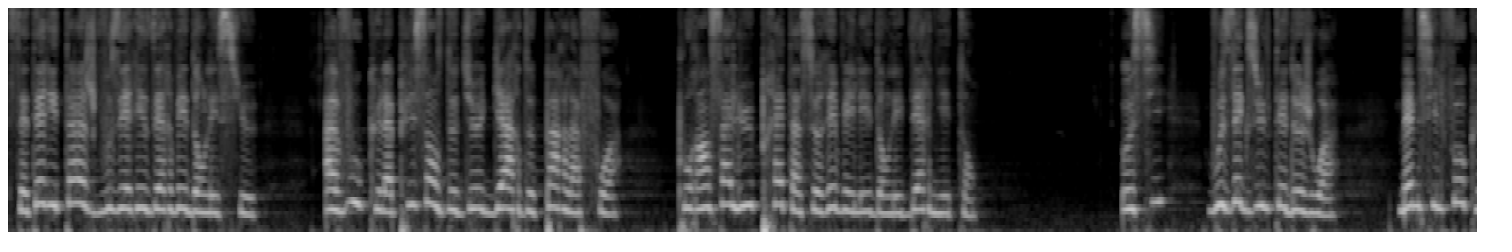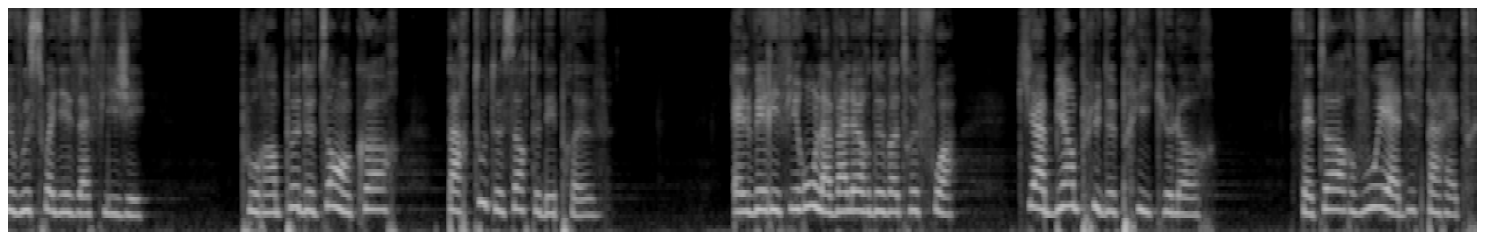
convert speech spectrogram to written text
Cet héritage vous est réservé dans les cieux, à vous que la puissance de Dieu garde par la foi, pour un salut prêt à se révéler dans les derniers temps. Aussi, vous exultez de joie, même s'il faut que vous soyez affligés, pour un peu de temps encore, par toutes sortes d'épreuves. Elles vérifieront la valeur de votre foi, qui a bien plus de prix que l'or. Cet or voué à disparaître,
